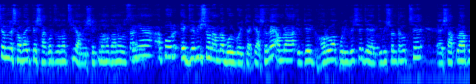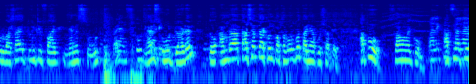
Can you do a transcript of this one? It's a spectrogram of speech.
চ্যানেলে সবাইকে স্বাগত জানাচ্ছি। আমি শেখ মোহাম্মদ আনোর হোসেন। তানিয়া আপুর এক্সিবিশন আমরা বলব এটাকে। আসলে আমরা যে ঘরোয়া পরিবেশে যে এক্সিবিশনটা হচ্ছে আহ, শাপলাপুর বাসায় twenty five man's wood man's wood garden তো আমরা তার সাথে এখন কথা বলব তানিয়াপুর সাথে। আপু সালাম আলাইকুম আপনাকে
